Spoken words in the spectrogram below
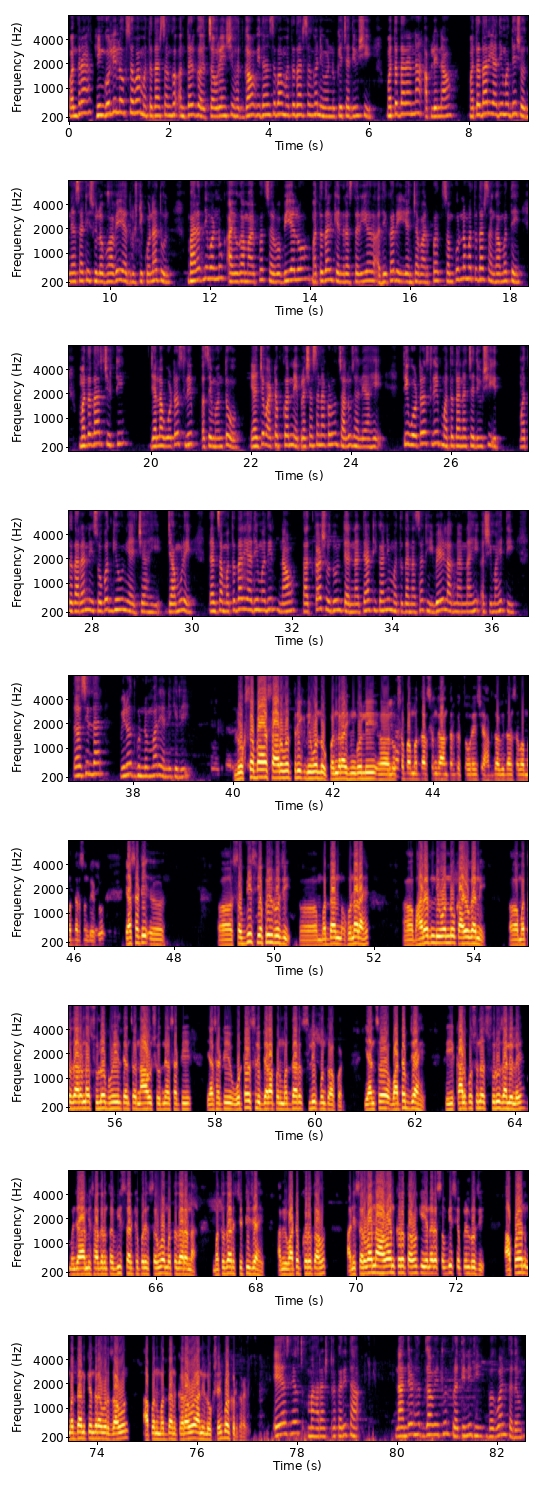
पंधरा हिंगोली लोकसभा मतदारसंघ अंतर्गत चौऱ्याऐंशी हदगाव विधानसभा मतदारसंघ निवडणुकीच्या दिवशी मतदारांना आपले नाव मतदार यादीमध्ये शोधण्यासाठी सुलभ व्हावे या दृष्टिकोनातून भारत निवडणूक आयोगामार्फत सर्व बी एल ओ मतदान केंद्रस्तरीय अधिकारी यांच्यामार्फत संपूर्ण मतदारसंघामध्ये मतदार चिठ्ठी ज्याला वोटर स्लिप असे म्हणतो यांचे वाटप करणे प्रशासनाकडून चालू झाले आहे. ती वोटर स्लिप मतदानाच्या दिवशी इत मतदारांनी सोबत घेऊन यायचे आहे ज्यामुळे त्यांचा मतदार यादीमधील नाव तात्काळ शोधून त्यांना त्या ठिकाणी मतदानासाठी वेळ लागणार नाही अशी माहिती तहसीलदार विनोद गुंडुंबार यांनी केली. लोकसभा सार्वत्रिक निवडणूक पंधरा हिंगोली लोकसभा मतदारसंघ अंतर्गत चौऱ्याऐंशी हातगाव विधानसभा मतदारसंघ येतो. यासाठी सव्वीस एप्रिल रोजी मतदान होणार आहे. भारत निवडणूक आयोगाने मतदारांना सुलभ होईल त्यांचं नाव शोधण्यासाठी यासाठी वोटर स्लिप ज्याला आपण मतदार स्लिप म्हणतो आपण यांचं वाटप जे आहे हे कालपासूनच सुरू झालेलं आहे. म्हणजे आम्ही साधारणतः वीस तारखेपर्यंत सर्व मतदारांना मतदार चिठ्ठी जी आहे आम्ही वाटप करत आहोत. आणि सर्वांना आवाहन करत आहोत की येणाऱ्या सव्वीस एप्रिल रोजी आपण मतदान केंद्रावर जाऊन आपण मतदान करावं आणि लोकशाही बळकट करावी. एस न्यूज महाराष्ट्रकरिता नांदेड हदगाव येथून प्रतिनिधी भगवान कदम.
